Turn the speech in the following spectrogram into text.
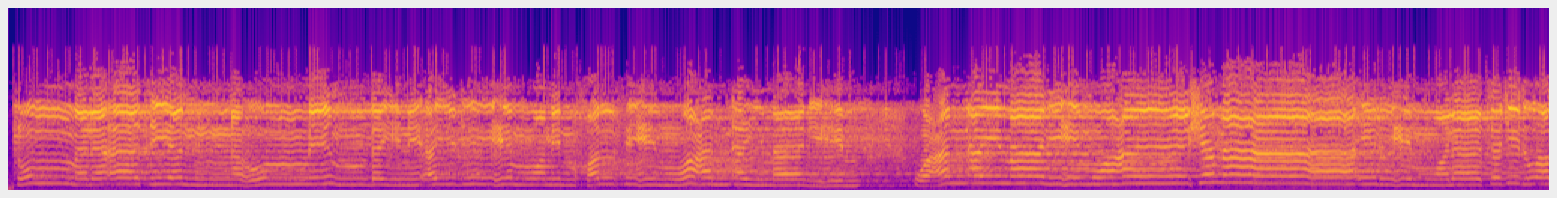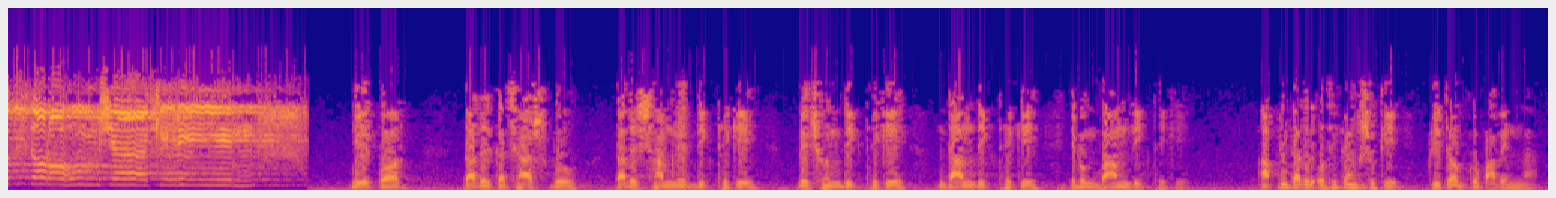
ثم لآتينهم من بين أيديهم ومن خلفهم وعن أيمانهم وعن أيمانهم وعن شمائلهم ولا تجد أكثرهم شاكرين এরপর তাদের কাছে আসব তাদের সামনের দিক থেকে পেছন দিক থেকে ডান দিক থেকে এবং বাম দিক থেকে। আপনি তাদের অধিকাংশকে কৃতজ্ঞ পাবেন না।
